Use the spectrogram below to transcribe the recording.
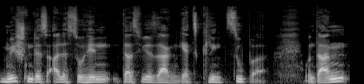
mischen das alles so hin, dass wir sagen, jetzt klingt super. Und dann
